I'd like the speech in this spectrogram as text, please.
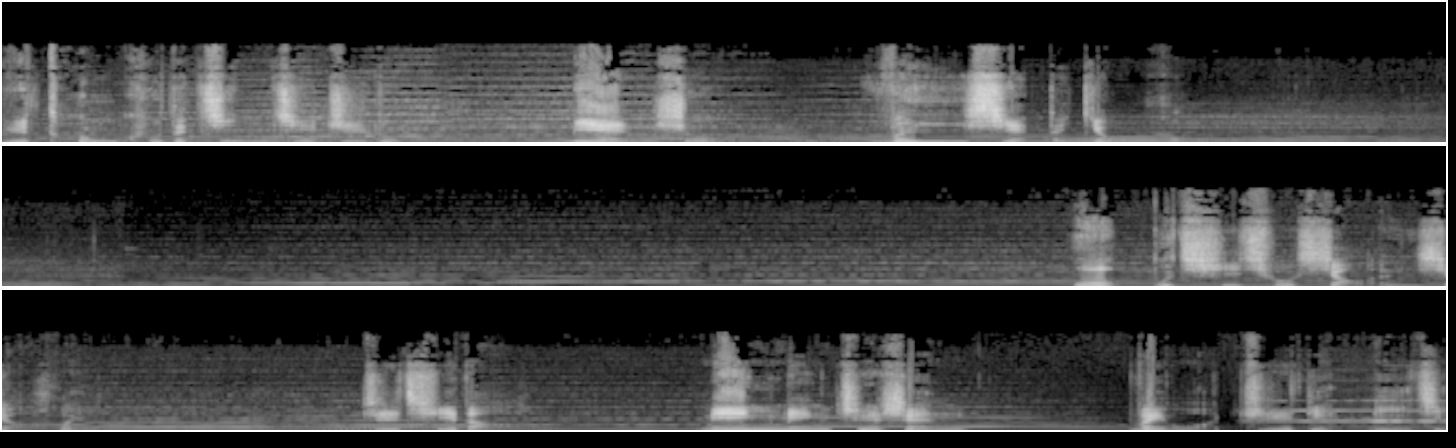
与痛苦的荆棘之路，免受危险的诱惑。我不祈求小恩小惠，只祈祷。冥冥之神为我指点迷津，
